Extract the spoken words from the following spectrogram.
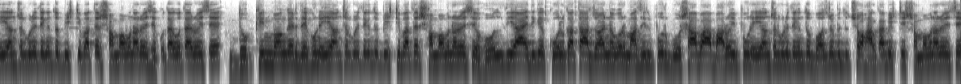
এই অঞ্চলগুলিতে কিন্তু বৃষ্টিপাতের সম্ভাবনা রয়েছে। কোথায় কোথায় রয়েছে? দক্ষিণবঙ্গের দেখুন এই অঞ্চলগুলিতে কিন্তু বৃষ্টিপাতের সম্ভাবনা রয়েছে। হলদিয়া, এদিকে কলকাতা, জয়নগর, মাজিলপুর, গোসাবা, বারুইপুর, এই অঞ্চলগুলিতে কিন্তু বজ্রবিদ্যুৎ সহ হালকা বৃষ্টির সম্ভাবনা রয়েছে।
